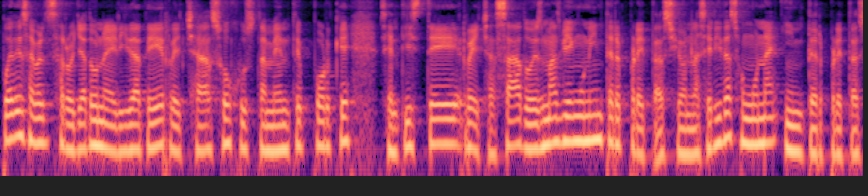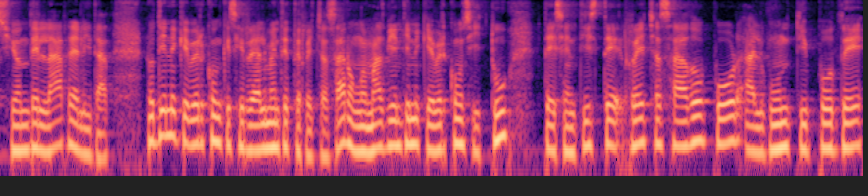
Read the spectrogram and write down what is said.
puedes haber desarrollado una herida de rechazo justamente porque sentiste rechazado. Es más bien una interpretación. Las heridas son una interpretación de la realidad. No tiene que ver con que si realmente te rechazaron, o más bien tiene que ver con si tú te sentiste rechazado por algún tipo de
